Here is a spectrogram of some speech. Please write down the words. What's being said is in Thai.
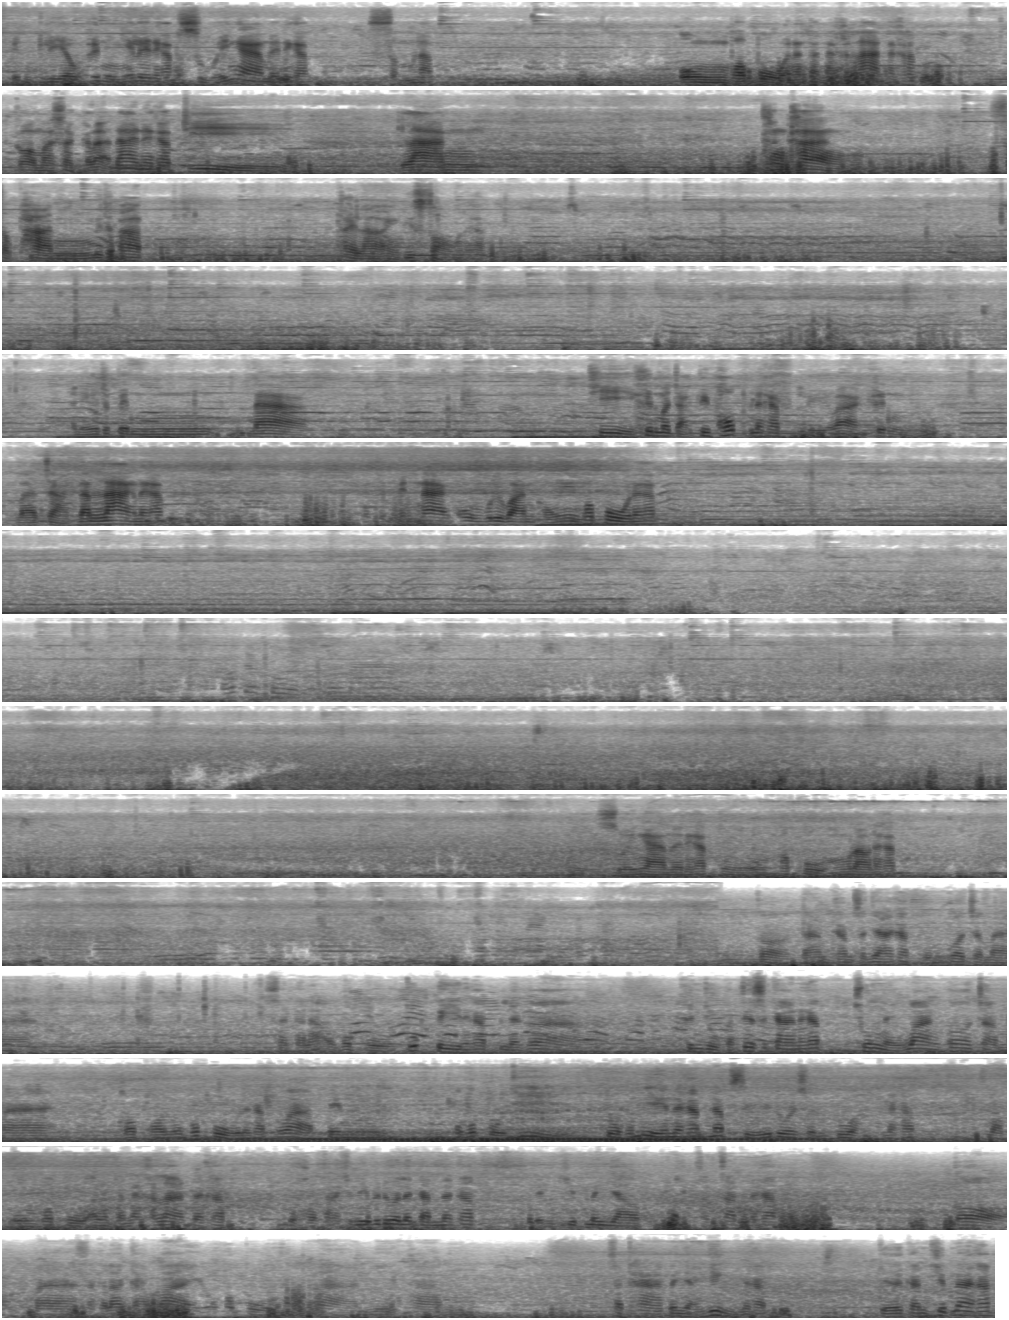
เป็นเกลียวขึ้นอย่างนี้เลยนะครับ สวยงามเลยนะครับสำหรับ องค์พ่อปู่อนันตนาคราชนะครับ ก็มาสักการะได้นะครับที่ลานข้างๆสะพานมิตรภาพ ทยลาวแห่งที่สองนะครับอันนี้ก็จะเป็นหน้า ที่ขึ้นมาจากพิภพนะครับ หรือว่าขึ้นมาจากด้านล่างนะครับ จะเป็นหน้าองค์บริวารขององค์พ่อปู่นะครับ สวยงามเลยนะครับนี่องค์พ่อปู่ของเรานะครับก็ตามคำสัญญาครับผมก็จะมาสักการะองค์พ่อปู่ทุกปีนะครับ แล้วก็ขึ้นอยู่กับเทศกาลนะครับ ช่วงไหนว่างก็จะมาขอพรองค์พ่อปู่นะครับเพราะว่าเป็นองค์พ่อปู่ที่ตัวผมเองนะครับ นับถือโดยส่วนตัวนะครับสำหรับองค์พ่อปู่อลังการนาคราชนะครับ ก็ขอฝากชิ้นนี้ไปด้วยแล้วกันนะครับ เป็นคลิปไม่ยาวเป็นคลิปสั้นๆนะครับ ก็มาสักการะกราบไหว้องค์พ่อปู่ครับว่ามีความศรัทธาเป็นอย่างยิ่งนะครับ เจอกันคลิปหน้าครับ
